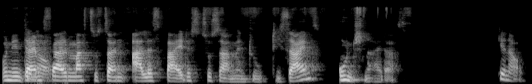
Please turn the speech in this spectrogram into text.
Und in deinem genau. Fall machst du es dann alles beides zusammen. Du designs und schneiderst. Genau.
